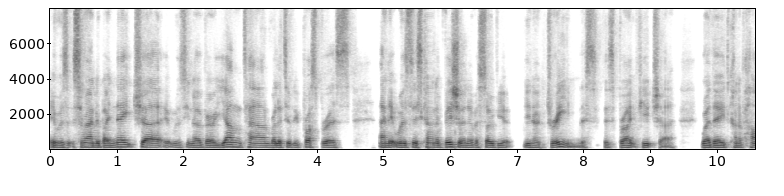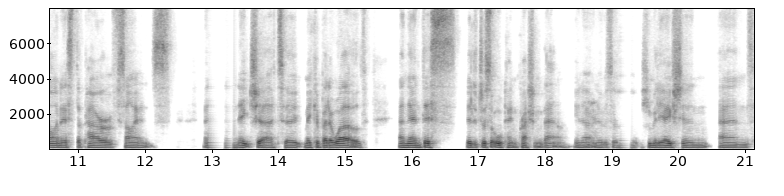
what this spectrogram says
it was surrounded by nature it was you know a very young town relatively prosperous and it was this kind of vision of a soviet you know dream this this bright future where they'd kind of harnessed the power of science and nature to make a better world and then this it just all came crashing down you know yeah. and it was a humiliation and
